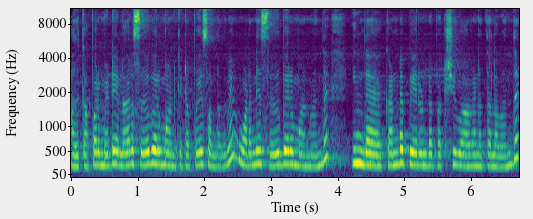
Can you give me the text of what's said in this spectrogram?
அதுக்கப்புறமேட்டு எல்லாரும் சிவபெருமான் கிட்ட போய் சொன்னதுமே உடனே சிவபெருமான் வந்து இந்த கண்ட பேருண்ட பக்ஷி வாகனத்தில் வந்து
